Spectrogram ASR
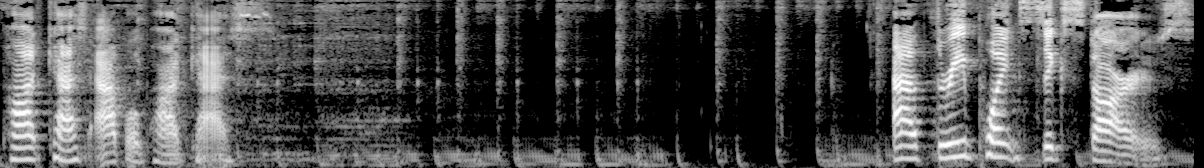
Podcast, Apple Podcasts. I have 3.6 stars.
